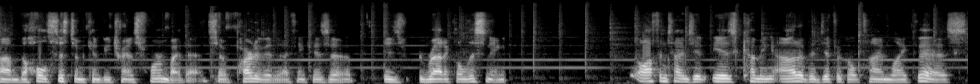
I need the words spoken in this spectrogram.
um, the whole system can be transformed by that. So part of it, I think, is a is radical listening. Oftentimes, it is coming out of a difficult time like this,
